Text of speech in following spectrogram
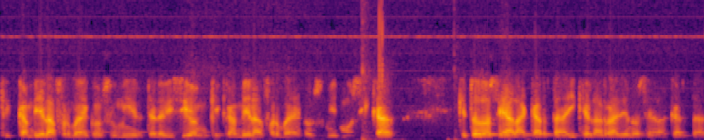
Que cambie la forma de consumir televisión, que cambie la forma de consumir música, que todo sea la carta y que la radio no sea la carta.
